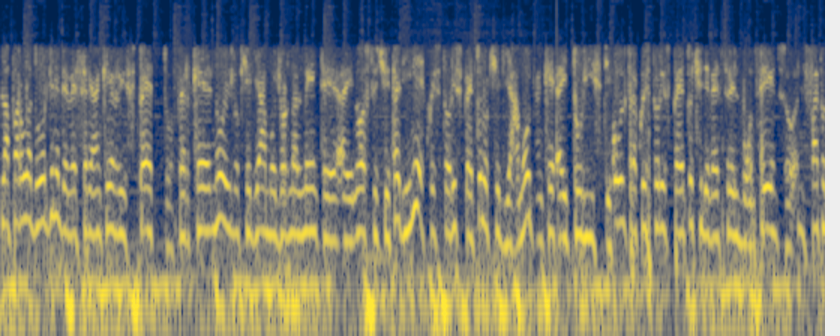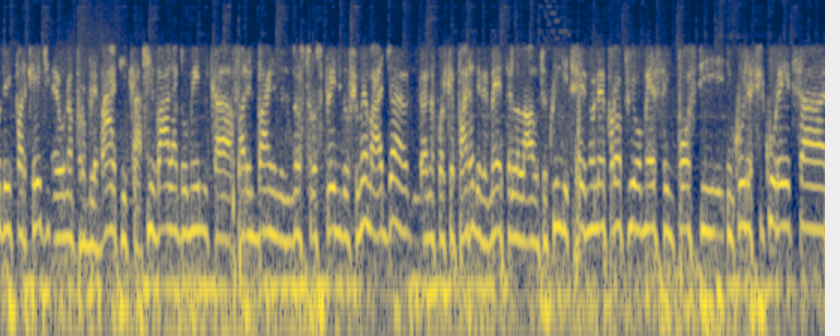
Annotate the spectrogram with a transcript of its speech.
La parola d'ordine deve essere anche il rispetto, perché noi lo chiediamo giornalmente ai nostri cittadini e questo rispetto lo chiediamo anche ai turisti. Oltre a questo rispetto ci deve essere il buon senso. Il fatto dei parcheggi è una problematica. Chi va la domenica a fare il bagno nel nostro splendido fiume Maggia da una qualche parte deve metterla l'auto e quindi se non è proprio proprio messa in posti in cui la sicurezza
